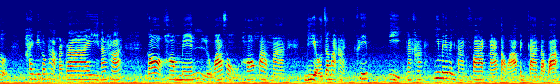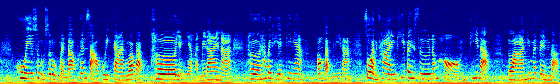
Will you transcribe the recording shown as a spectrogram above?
สุด ใครมีคำถามอะไรนะคะ ก็คอมเมนต์หรือว่าส่งข้อความมา เดี๋ยวจะมาอัดคลิปอีกนะคะ นี่ไม่ได้เป็นการฟาดนะ แต่ว่าเป็นการแบบว่าคุยสนุกสนุกๆเหมือนแบบเพื่อนสาวคุยกันว่าแบบเธออย่างเงี้ยมันไม่ได้นะ เธอถ้าไปเทสที่เนี่ยต้องแบบนี้นะ ส่วนใครที่ไปซื้อน้ำหอมที่แบบร้านที่มันเป็นแบบ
